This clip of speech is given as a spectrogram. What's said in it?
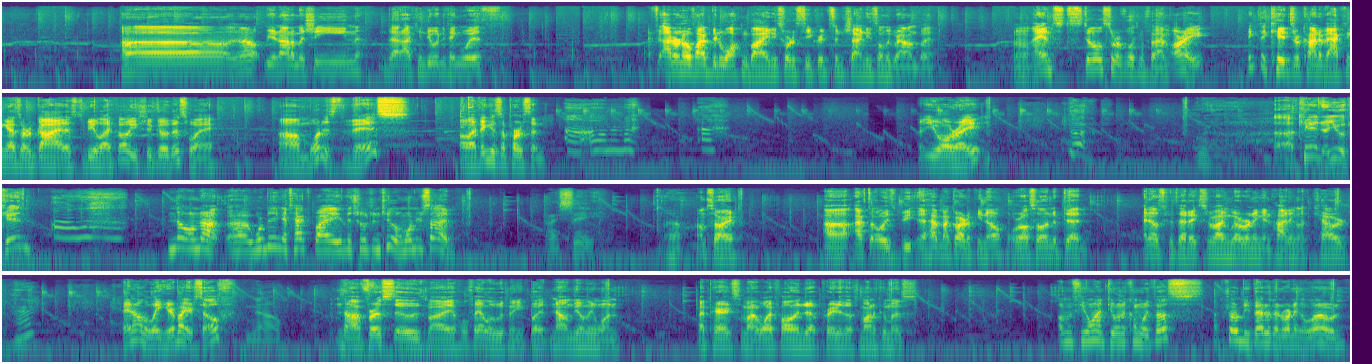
Uh, no, you're not a machine that I can do anything with. I don't know if I've been walking by any sort of secrets and shinies on the ground, but uh, I am st still sort of looking for them. All right. I think the kids are kind of acting as our guide, as to be like, oh, you should go this way. Um, what is this? Oh, I think it's a person. Uh, you alright? Uh, kid, are you a kid? Oh, No, I'm not. Uh, we're being attacked by the children too. I'm on your side. I see. Oh, I'm sorry. Uh, I have to always be have my guard up, you know, or else I'll end up dead. I know it's pathetic, surviving by running and hiding like a coward. Huh? Man, all the way here by yourself? No. No, at first it was my whole family with me, but now I'm the only one. My parents and my wife all ended up prey to those Monokumas. Um, if you want, do you want to come with us? I'm sure it'd be better than running alone.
